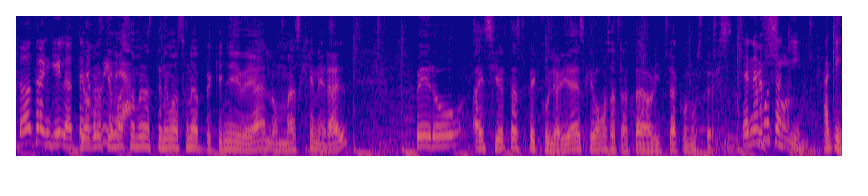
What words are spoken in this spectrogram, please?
Todo tranquilo, Yo creo que idea. más o menos tenemos una pequeña idea, lo más general, pero hay ciertas peculiaridades que vamos a tratar ahorita con ustedes. Tenemos aquí, aquí,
